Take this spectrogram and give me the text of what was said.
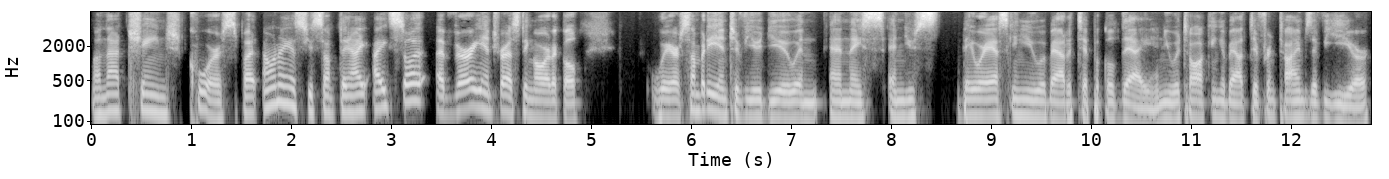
well, not change course, but I want to ask you something. I, I saw a very interesting article where somebody interviewed you and and they and you they were asking you about a typical day and you were talking about different times of year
